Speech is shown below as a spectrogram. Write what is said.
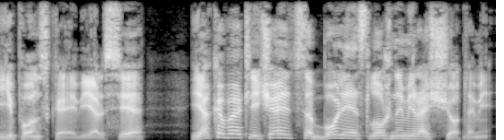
японская версия якобы отличается более сложными расчетами,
